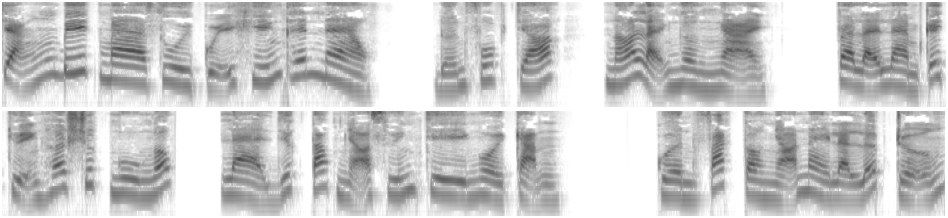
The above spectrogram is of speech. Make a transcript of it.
Chẳng biết ma xui quỷ khiến thế nào. Đến phút chót, nó lại ngần ngại, và lại làm cái chuyện hết sức ngu ngốc là dứt tóc nhỏ xuyến chi ngồi cạnh. Quên phát con nhỏ này là lớp trưởng.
